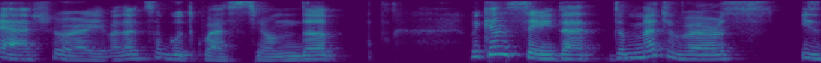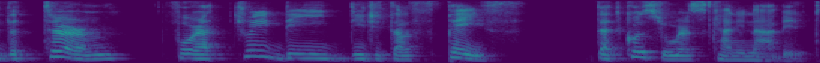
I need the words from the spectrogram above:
Yeah, sure, Aoife. That's a good question. The, we can say that the metaverse is the term for a 3D digital space that consumers can inhabit.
